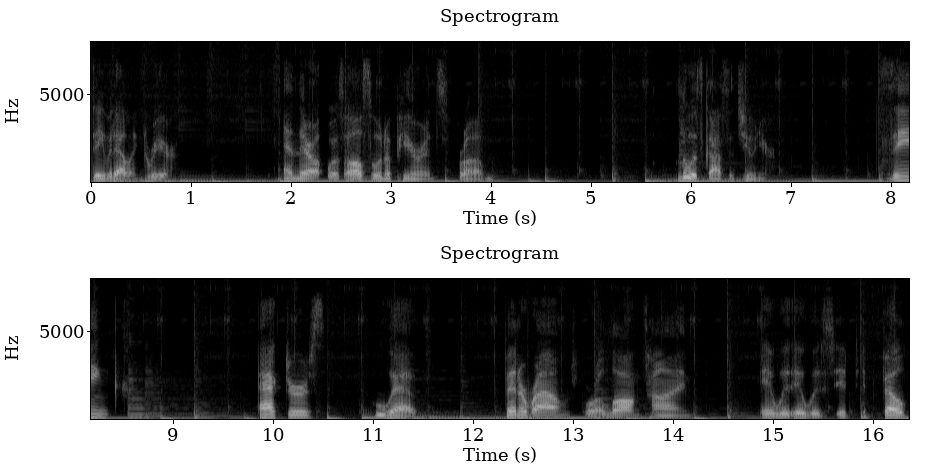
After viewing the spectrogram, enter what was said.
David Alan Grier. And there was also an appearance from Louis Gossett Jr. Seeing actors who have been around for a long time it was it was it, it felt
